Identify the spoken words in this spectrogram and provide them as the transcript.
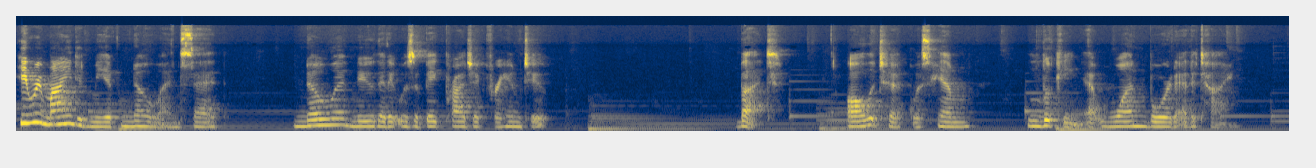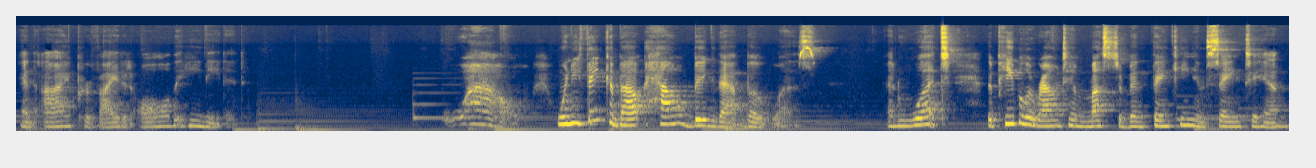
He reminded me of Noah and said, Noah knew that it was a big project for him too. But all it took was him looking at one board at a time, and I provided all that he needed. Wow! When you think about how big that boat was and what the people around him must have been thinking and saying to him,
